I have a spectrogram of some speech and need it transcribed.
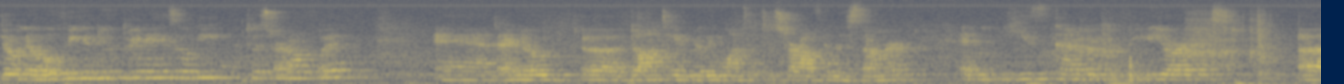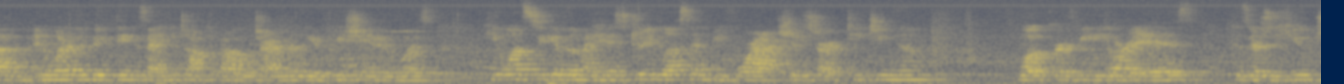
don't know if we can do three days a week to start off with, and I know uh, Dante really wants it to start off in the summer, and he's kind of a graffiti artist. Um, and one of the big things that he talked about, which I really appreciated, was he wants to give them a history lesson before I actually start teaching them what graffiti art is, because there's a huge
